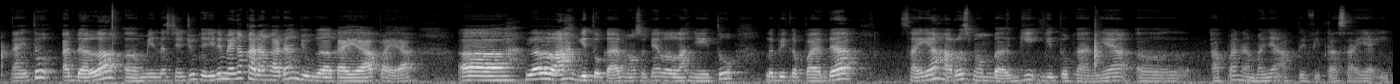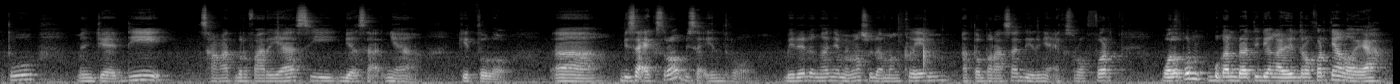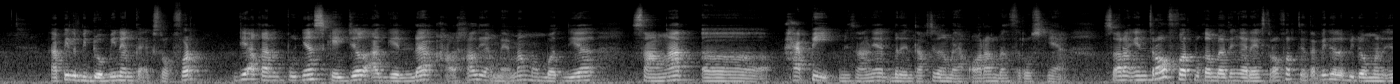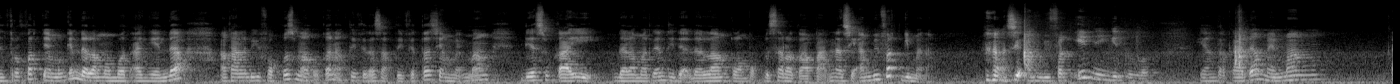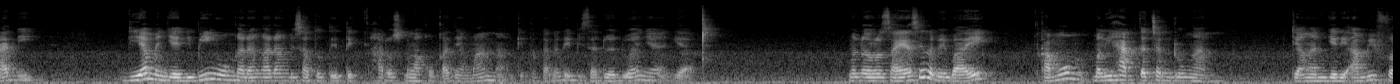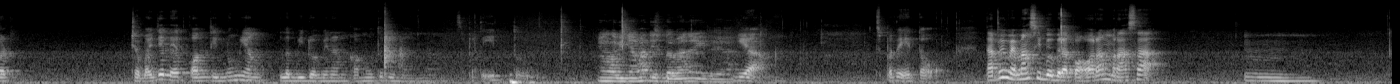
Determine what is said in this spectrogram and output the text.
Nah itu adalah eh, minusnya juga. Jadi mereka kadang-kadang juga kayak apa ya eh lelah gitu kan. Maksudnya lelahnya itu lebih kepada saya harus membagi gitu kan ya eh, apa namanya aktivitas saya itu menjadi sangat bervariasi biasanya gitu loh. Eh, bisa ekstro bisa intro. Beda dengan yang memang sudah mengklaim atau merasa dirinya ekstrovert walaupun bukan berarti dia nggak ada introvertnya loh ya tapi lebih dominan ke ekstrovert dia akan punya schedule agenda hal-hal yang memang membuat dia sangat eh, happy. Misalnya berinteraksi dengan banyak orang dan seterusnya seorang introvert bukan berarti nggak ada ekstrovertnya tapi dia lebih dominan introvert yang mungkin dalam membuat agenda akan lebih fokus melakukan aktivitas-aktivitas yang memang dia sukai dalam artian tidak dalam kelompok besar atau apa. Nah si ambivert gimana? Si ambivert ini gitu loh yang terkadang memang tadi dia menjadi bingung kadang-kadang di satu titik harus melakukan yang mana gitu karena dia bisa dua-duanya. Ya menurut saya sih lebih baik kamu melihat kecenderungan jangan jadi ambivert. Coba aja lihat kontinum yang lebih dominan kamu tuh di mana. Seperti itu. Yang lebih nyaman di sebelah mana gitu ya? ya seperti itu. Tapi memang sih beberapa orang merasa hmm,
